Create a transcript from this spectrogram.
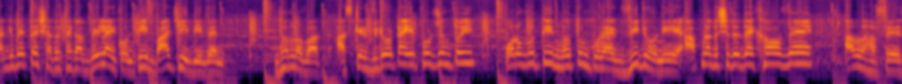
আগে পেতে সাথে থাকা বেল আইকনটি বাজিয়ে দিবেন। ধন্যবাদ। আজকের ভিডিওটা এ পর্যন্তই। পরবর্তী নতুন কোনো এক ভিডিও নিয়ে আপনাদের সাথে দেখা হবে। আল্লাহ হাফেজ।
